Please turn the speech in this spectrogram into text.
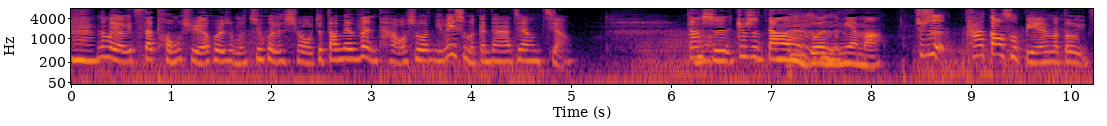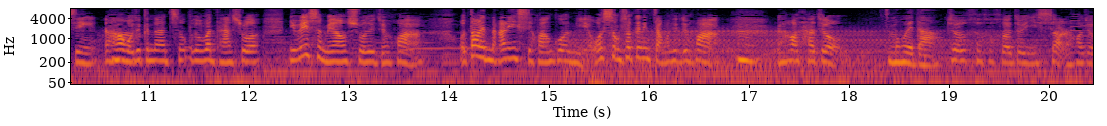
嗯那么有一次在同学或者什么聚会的时候，我就当面问他，我说你为什么跟大家这样讲？当时就是当了很多人的面吗？就是他告诉别人了都已经，然后我就跟他说，我就问他说，你为什么要说这句话？我到底哪里喜欢过你？我什么时候跟你讲过这句话？嗯，然后他就怎么回答？就呵呵呵就一笑，然后就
